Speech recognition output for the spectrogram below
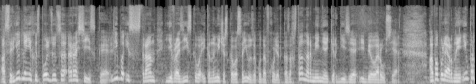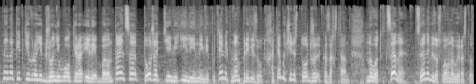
А сырье для них используется российское, либо из стран Евразийского экономического союза, куда входят Казахстан, Армения, Киргизия и Белоруссия. А популярные импортные напитки вроде Джонни Уолкера или Балантайнса тоже теми или иными иными путями к нам привезут, хотя бы через тот же Казахстан. Но вот цены, цены, безусловно, вырастут.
